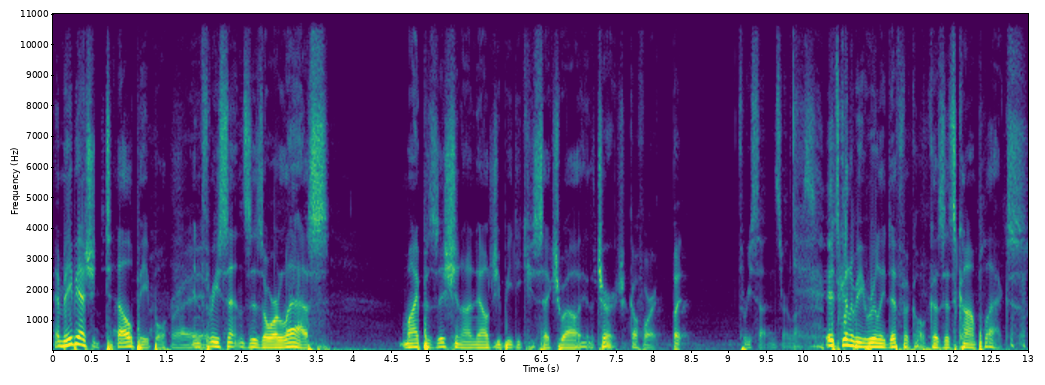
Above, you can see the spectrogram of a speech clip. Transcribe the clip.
And maybe I should tell people in three sentences or less my position on LGBTQ sexuality in the church. Go for it, but three sentences or less. It's going to be really difficult because it's complex.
